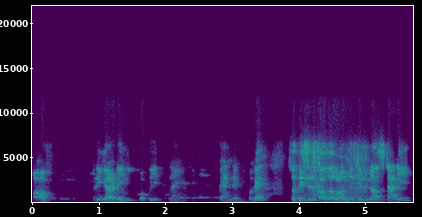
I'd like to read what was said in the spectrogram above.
of regarding COVID-19 pandemic, okay? So this is called the longitudinal study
